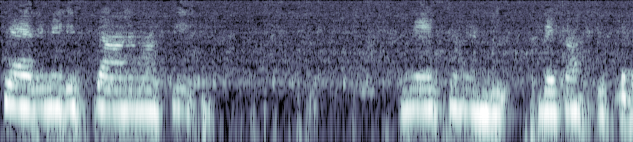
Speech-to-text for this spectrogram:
කෑලි මිරිස් දානවා අපි මේසි හැඳි දෙකක් විතර.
